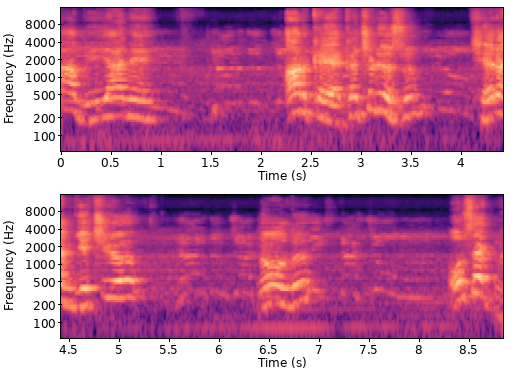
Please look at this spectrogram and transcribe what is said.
Abi yani arkaya kaçırıyorsun. Kerem geçiyor. Ne oldu? Offside mi?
